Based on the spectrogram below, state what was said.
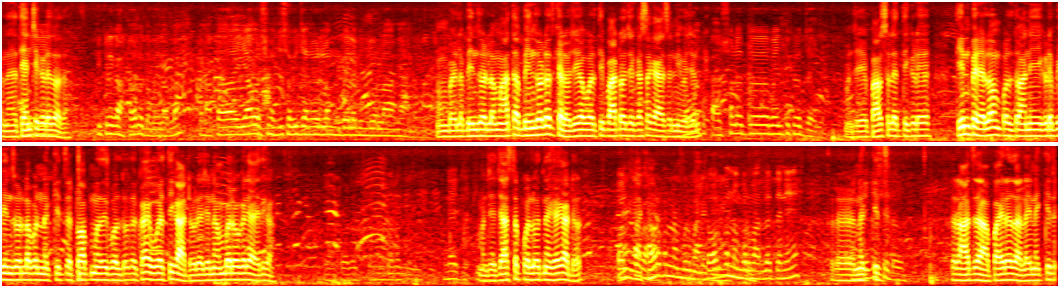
पण त्यांच्याकडेच होता. तिकडे घाटावर होता बैल आपला. पण आता या वर्षी म्हणजे सव्वीस जानेवारीला मुंबईला बिंजोरला आम्ही आलो. मुंबईला बिंजोडला. मग आता बिंजोडच खेळायचे का? वरती पाठवायचे कसं काय असं नियोजन? पावसाळ्यात बैल तिकडेच जाईल म्हणजे पावसाळ्यात तिकडे तीन फेऱ्याला पण पळतो आणि इकडे बिंजोडला पण नक्कीच टॉपमध्ये बोलतो तर काय वरती घाटावर याचे नंबर वगैरे आहेत का? नाही ते. म्हणजे जास्त पळवत नाही काय घाटावर? पण घाटावर पण नंबर मारला घाटावर पण नंबर मारला त्याने. तर नक्कीच. तर तर आज हा पायरा झाला आहे नक्कीच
